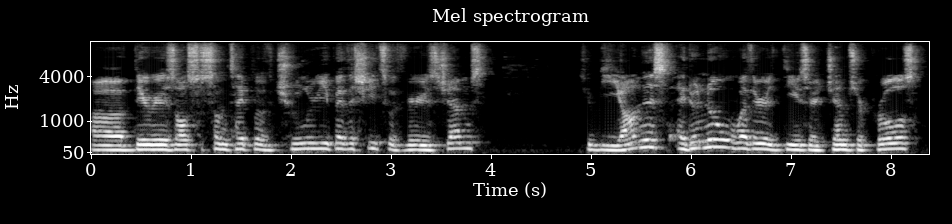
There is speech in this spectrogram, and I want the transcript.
Uh, there is also some type of jewelry by the sheets with various gems. To be honest, I don't know whether these are gems or pearls.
